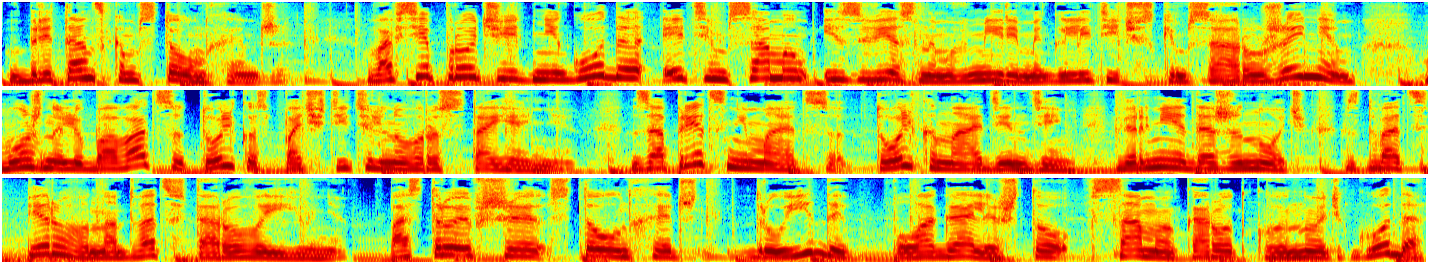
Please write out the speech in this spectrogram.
в британском Стоунхендже – во все прочие дни года этим самым известным в мире мегалитическим сооружением можно любоваться только с почтительного расстояния. Запрет снимается только на один день, вернее даже ночь, с 21 на 22 июня. Построившие Стоунхедж друиды полагали, что в самую короткую ночь года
